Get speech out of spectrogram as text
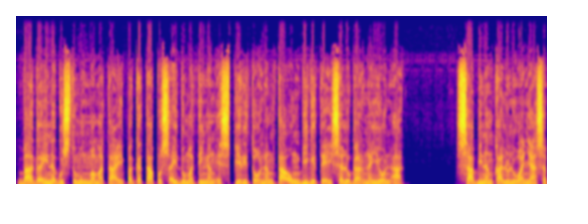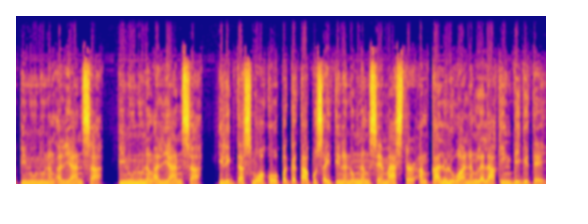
Bagay na gusto mong mamatay pagkatapos ay dumating ang espiritu ng taong bigite sa lugar na iyon at sabi ng kaluluwa niya sa pinuno ng alyansa, pinuno ng alyansa, Iligtas mo ako pagkatapos ay tinanong ng Semaster ang kaluluwa ng lalaking Bigitay.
